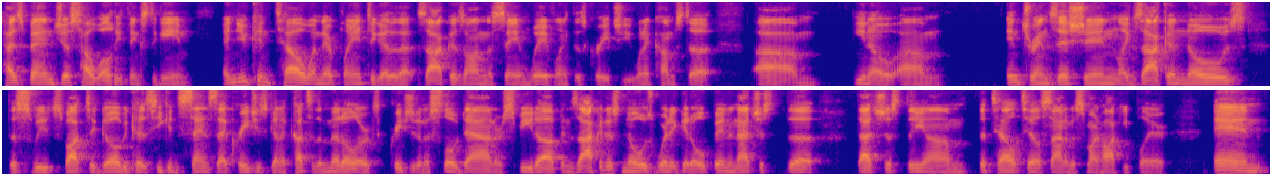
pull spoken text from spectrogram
has been just how well he thinks the game. And you can tell when they're playing together that Zacha's on the same wavelength as Krejci when it comes to um, you know um, in transition like Zacha knows the sweet spot to go because he can sense that Krejci's going to cut to the middle or Krejci's going to slow down or speed up, and Zacha just knows where to get open, and that's just the that's just the um the telltale sign of a smart hockey player. And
